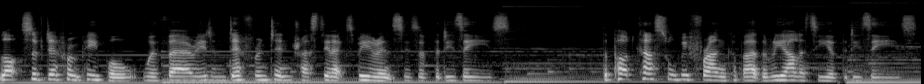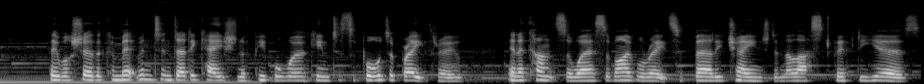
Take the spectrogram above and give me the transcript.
lots of different people with varied and different interesting experiences of the disease. The podcast will be frank about the reality of the disease. They will show the commitment and dedication of people working to support a breakthrough in a cancer where survival rates have barely changed in the last 50 years.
